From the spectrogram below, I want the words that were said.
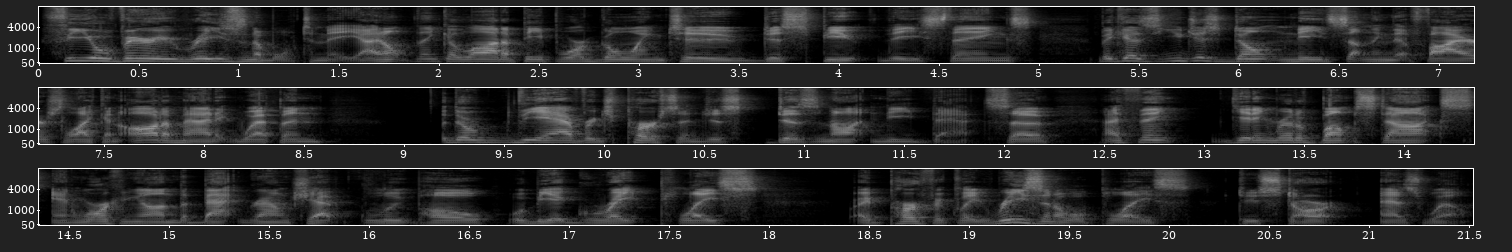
feel very reasonable to me. I don't think a lot of people are going to dispute these things because you just don't need something that fires like an automatic weapon. The, the average person just does not need that. So I think getting rid of bump stocks and working on the background check loophole would be a great place, a perfectly reasonable place to start as well.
